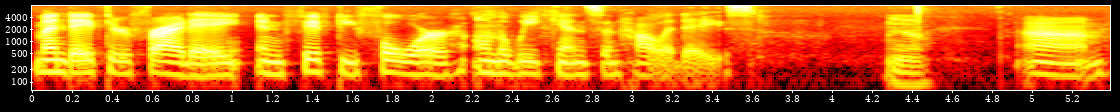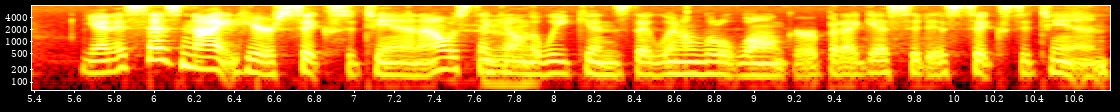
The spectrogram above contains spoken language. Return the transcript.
Monday through Friday, and 54 on the weekends and holidays. Yeah. Yeah, and it says night here, 6 to 10. I was thinking Yeah. on the weekends they went a little longer, but I guess it is 6 to 10.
